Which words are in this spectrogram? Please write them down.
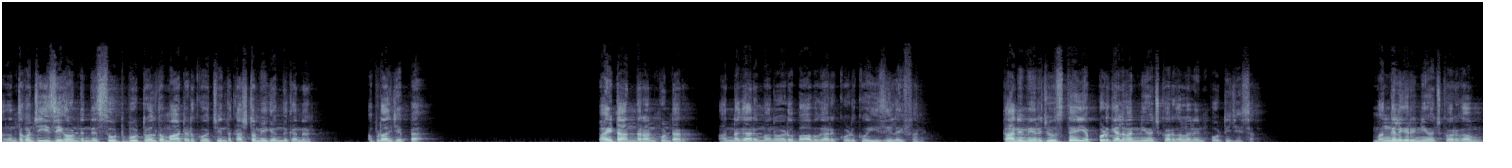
అదంతా కొంచెం ఈజీగా ఉంటుంది. సూట్ బూట్ వాళ్ళతో మాట్లాడుకోవచ్చు. ఇంత కష్టం మీకు ఎందుకన్నారు? అప్పుడు వాళ్ళు చెప్పా. బయట అందరు అనుకుంటారు అన్నగారి మనవడు బాబుగారి కొడుకు ఈజీ లైఫ్ అని. కానీ మీరు చూస్తే ఎప్పుడు గెలవని నియోజకవర్గంలో నేను పోటీ చేశాను మంగళగిరి నియోజకవర్గం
